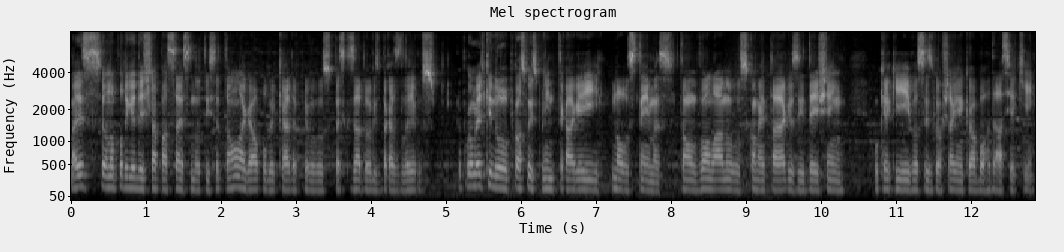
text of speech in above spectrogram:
Mas eu não poderia deixar passar essa notícia tão legal publicada pelos pesquisadores brasileiros. Eu prometo que no próximo sprint trarei novos temas, então vão lá nos comentários e deixem o que é que vocês gostariam que eu abordasse aqui.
